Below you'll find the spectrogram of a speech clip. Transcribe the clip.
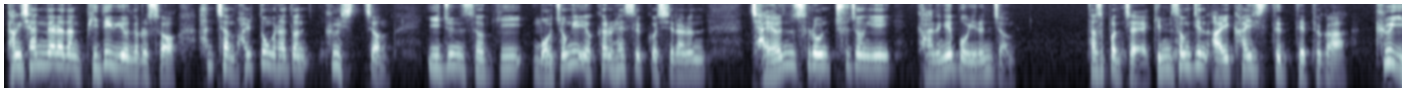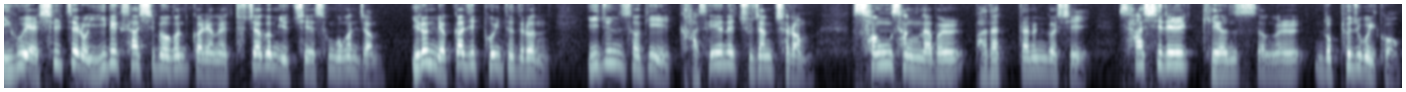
당시 한나라당 비대위원으로서 한참 활동을 하던 그 시점 이준석이 모종의 역할을 했을 것이라는 자연스러운 추정이 가능해 보이는 점. 다섯 번째 김성진 아이카이스트 대표가 그 이후에 실제로 240억원가량의 투자금 유치에 성공한 점 이런 몇 가지 포인트들은 이준석이 가세연의 주장처럼 성상납을 받았다는 것이 사실일 개연성을 높여주고 있고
